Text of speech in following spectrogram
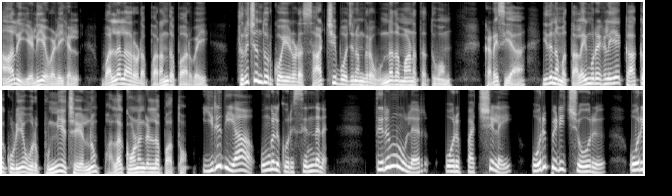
நாலு எளிய வழிகள் வள்ளலாரோட பரந்த பார்வை திருச்செந்தூர் கோயிலோட சாட்சி போஜனம்ங்கிற உன்னதமான தத்துவம் கடைசியா இது நம்ம தலைமுறைகளையே காக்கக்கூடிய ஒரு புண்ணிய செயல்னும் பல கோணங்கள்ல பார்த்தோம். இறுதியா உங்களுக்கு ஒரு சிந்தனை. திருமூலர் ஒரு பச்சிலை ஒரு பிடி சோறு ஒரு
